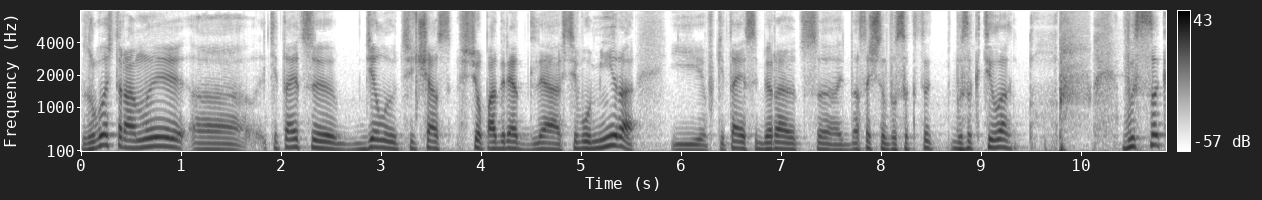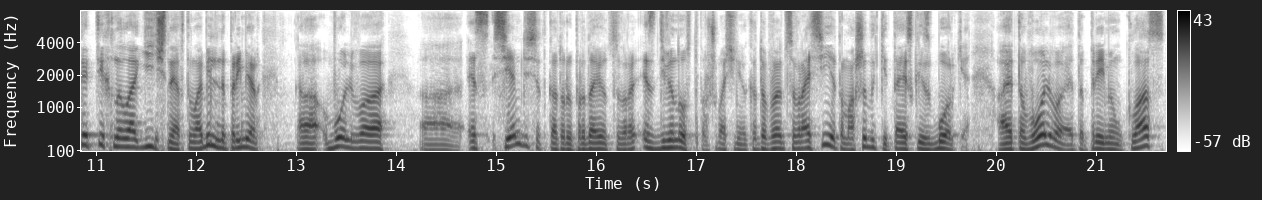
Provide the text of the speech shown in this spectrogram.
С другой стороны, э, китайцы делают сейчас все подряд для всего мира, и в Китае собираются достаточно высоко, высокотела- высокотехнологичные автомобили. Например, э, Volvo э, S70, который продается в Ро- S90, прошу прощения, который продается в России, это машина китайской сборки. А это Volvo, это премиум класс,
